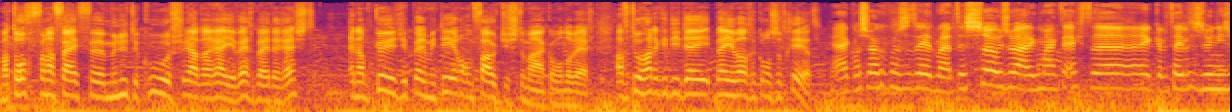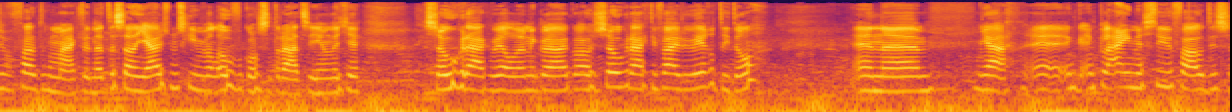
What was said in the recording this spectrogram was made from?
Maar toch, vanaf vijf minuten koers, ja, dan rij je weg bij de rest. En dan kun je het je permitteren om foutjes te maken onderweg. Af en toe had ik het idee, ben je wel geconcentreerd? Ja, ik was wel geconcentreerd, maar het is zo zwaar. Ik maakte echt, uh, ik heb het hele seizoen niet zoveel fouten gemaakt. En dat is dan juist misschien wel overconcentratie, omdat je zo graag wil. En ik, uh, ik wou zo graag die vijfde wereldtitel. En uh, ja, een, een, kleine stuurfout is,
